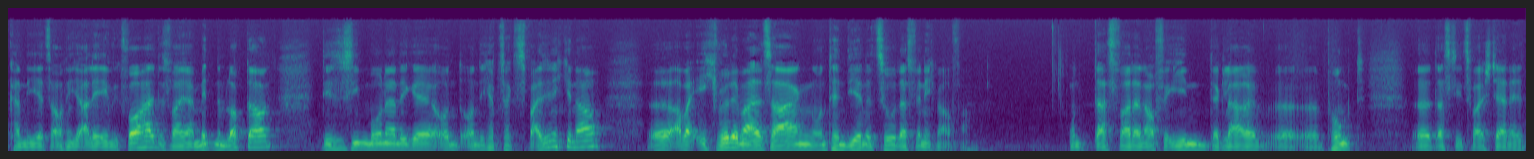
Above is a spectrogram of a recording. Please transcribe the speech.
kann die jetzt auch nicht alle ewig vorhalten. Es war ja mitten im Lockdown, dieses siebenmonatige. Und, und ich habe gesagt, das weiß ich nicht genau. Äh, aber ich würde mal sagen und tendieren dazu, dass wir nicht mehr aufmachen. Und das war dann auch für ihn der klare äh, äh Punkt, dass die zwei Sterne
